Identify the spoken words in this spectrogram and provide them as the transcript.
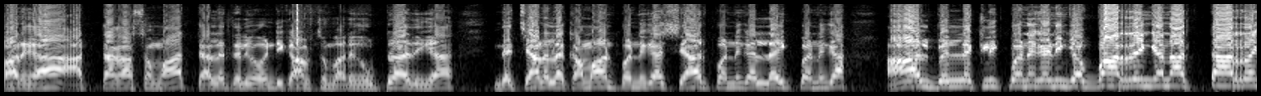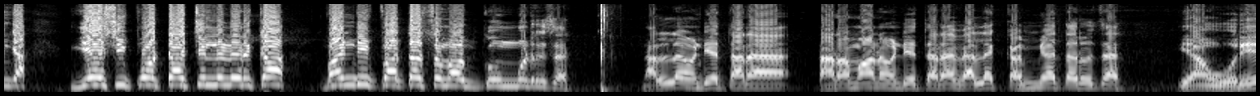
பாருங்க அட்டகாசமா தெள்ள தெளிவாக வண்டி காமிச்சு பாருங்க. விட்டுறாதீங்க. இந்த சேனலை கமெண்ட் பண்ணுங்க ஷேர் பண்ணுங்க லைக் பண்ணுங்க. ஆல் பெல்ல கிளிக் பண்ணுங்க நீங்க வர்றீங்க நான் தர்றேங்க. ஏசி போட்டா சில்லுன்னு இருக்கா? வண்டி பார்த்தா சும்மா கும்முடு சார் நல்ல வண்டியை தரேன் தரமான வண்டியை தரேன் விலை கம்மியாக தருவேன் சார் என் ஒரே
